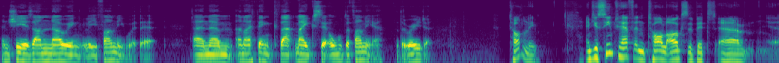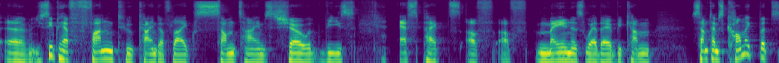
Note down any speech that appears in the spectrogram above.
and she is unknowingly funny with it, and um, and I think that makes it all the funnier for the reader. Totally. And you seem to have in Tall Oaks a bit, uh, uh, you seem to have fun to kind of like sometimes show these aspects of, of maleness where they become sometimes comic, but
